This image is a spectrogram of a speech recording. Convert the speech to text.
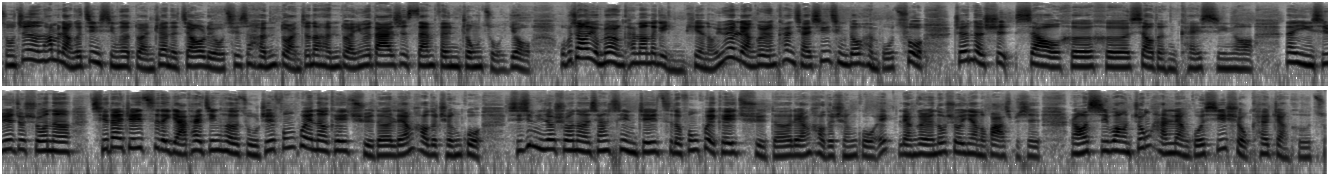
总之呢，他们两个进行了短暂的交流，其实很短，真的很短，因为大概是三分钟左右。我不知道有没有人看到那个影片哦，因为两个人看起来心情都很不错，真的是笑呵呵，笑得很开心哦。那尹锡悦就说呢，期待这一次的亚太经合组织峰会呢可以取得良好的成果。习近平就说呢，相信这一次的峰会可以取得良好的成果。诶，两个人都说一样的话，是不是？然后希望中韩两国携手开展合作。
